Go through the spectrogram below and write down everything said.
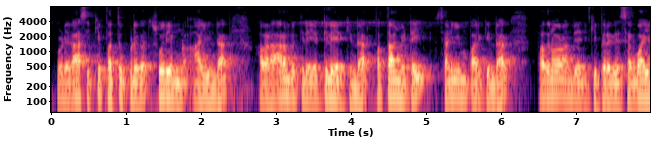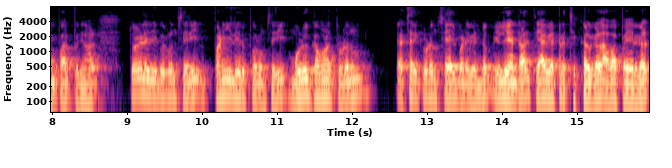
உங்களுடைய ராசிக்கு பத்து குடைவர். சூரியன் ஆகின்றார். அவர் ஆரம்பத்திலே எட்டிலே இருக்கின்றார். பத்தாம் வீட்டை சனியும் பார்க்கின்றார். பதினோராம் தேதிக்கு பிறகு செவ்வாயும் பார்ப்பதினால் தொழிலதிபர்களும் சரி பணியில் இருப்பவர்களும் சரி முழு கவனத்துடனும் எச்சரிக்கையுடன் செயல்பட வேண்டும். இல்லையென்றால் தேவையற்ற சிக்கல்கள் அவப்பெயர்கள்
